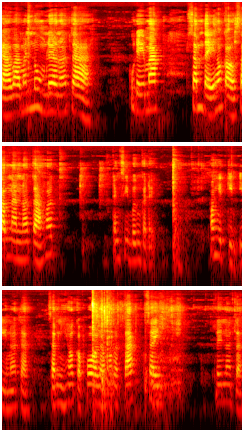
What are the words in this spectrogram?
กาว่ามันนุ่มแล้วเนาะจ้ะผู้ใดมักซ้ำใดเขาก็เกาซ้ำนั้นเนาะจ้ะเขาจังสีเบิ้งก็ได้เขาเห็ดกินเองเนาะจ้ะซ้ำนี้เขากับพ่อแล้วเขาก็ตักใส่เลยเนาะจ้ะ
